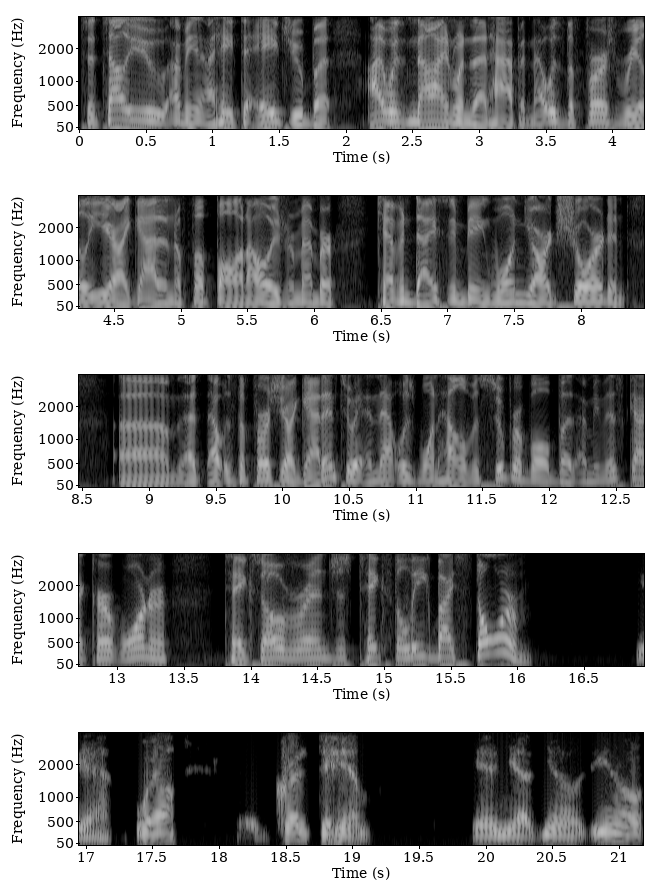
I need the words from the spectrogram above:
to tell you. I mean, I hate to age you, but I was nine when that happened. That was the first real year I got into football, and I always remember Kevin Dyson being one yard short, and um, that that was the first year I got into it, and that was one hell of a Super Bowl. But I mean, this guy Kurt Warner takes over and just takes the league by storm. Yeah, well, credit to him, and yeah, you know, you know,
